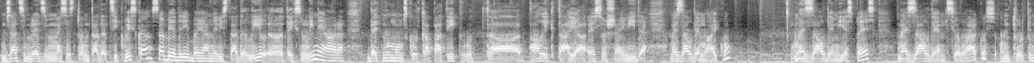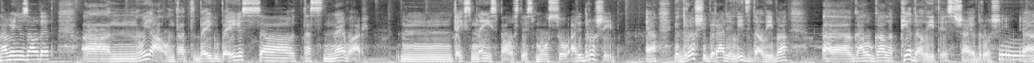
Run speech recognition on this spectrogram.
mums acīm redzam, mēs esam tādā cikliskā sabiedrībā, jā, nevis tāda teiksim, lineāra, bet nu, mums kaut kā patīk tā, palikt tajā esošajā vidē. Mēs zaudējam laiku. Mēs zaudējam iespējas, mēs zaudējam cilvēkus un turpinām viņu zaudēt. Uh, nu, jā, un tad beigu beigās uh, tas nevar mm, teiksim, neizpausties mūsu arī drošība. Ja? Jo drošība ir arī līdzdalība galu galā piedalīties šajā drošībā. Ja?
